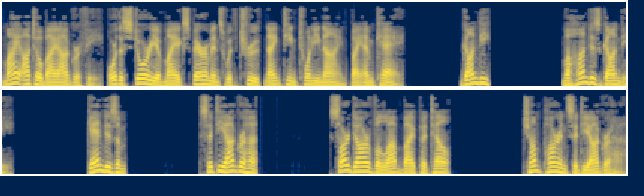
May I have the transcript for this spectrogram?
My Autobiography, or The Story of My Experiments with Truth 1929 by M.K. Gandhi. Mohandas Gandhi. Gandhism. Satyagraha. Sardar Vallabhbhai Patel. Champaran Satyagraha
